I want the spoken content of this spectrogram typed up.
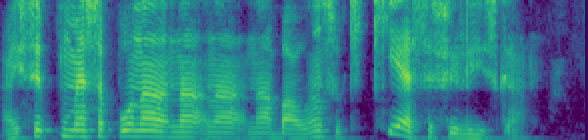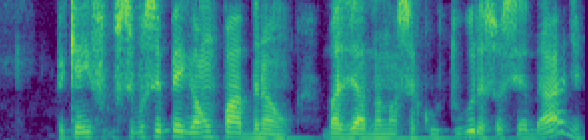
Aí você começa a pôr na, na, na, na balança o que, que é ser feliz, cara. Porque aí, se você pegar um padrão baseado na nossa cultura, sociedade,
